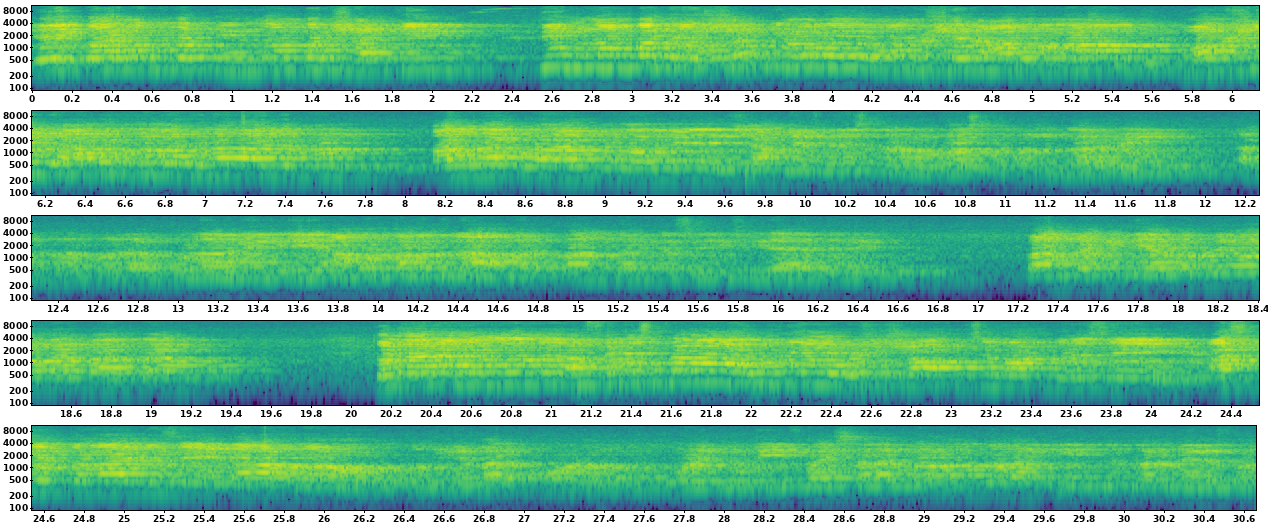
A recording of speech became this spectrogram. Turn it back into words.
এই কর্মগুলো তিন নম্বর সাক্ষী। তিন নম্বর হলো মানুষের মানুষের আল্লাহ আমার সব করেছে। আজকে তোমার কাছে দেওয়া হলো তুমি এবার পড়ো পড়ে তুমি ফয়সালা করো তোমার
